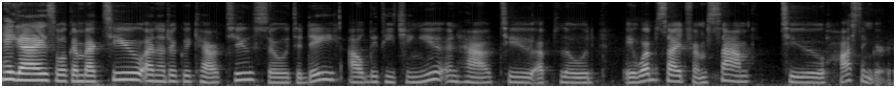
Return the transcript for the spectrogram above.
Hey guys, welcome back to another quick how-to. So today I'll be teaching you on how to upload a website from XAMPP to Hostinger.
